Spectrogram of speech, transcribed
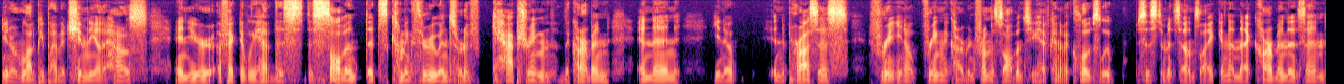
you know, a lot of people have a chimney on a house and you're effectively have this this solvent that's coming through and sort of capturing the carbon and then, you know, in the process free, you know, freeing the carbon from the solvent so you have kind of a closed loop system it sounds like and then that carbon is then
